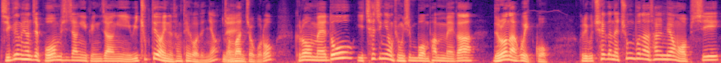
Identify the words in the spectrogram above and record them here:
지금 현재 보험 시장이 굉장히 위축되어 있는 상태거든요. 네. 전반적으로. 그럼에도 이 체증형 종신보험 판매가 늘어나고 있고 그리고 최근에 충분한 설명 없이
